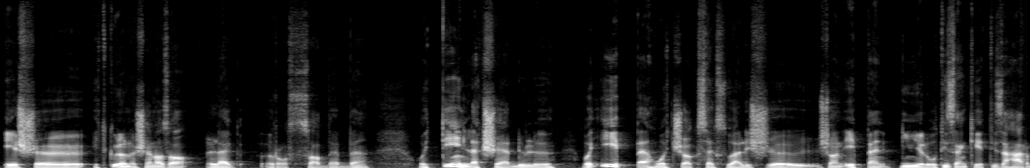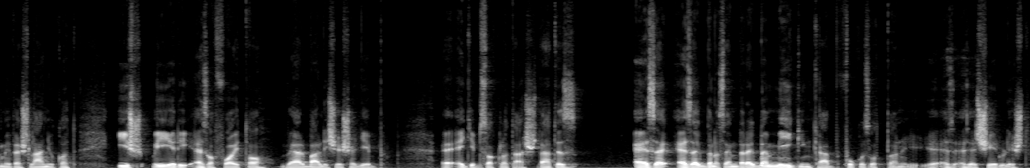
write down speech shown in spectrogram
és uh, itt különösen az a legrosszabb ebben, hogy tényleg serdülő, vagy éppen hogy csak szexuálisan éppen kinyíló 12-13 éves lányokat is éri ez a fajta verbális és egyéb, egyéb zaklatás. Tehát ez, ezekben az emberekben még inkább fokozottan ez, ez egy sérülést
